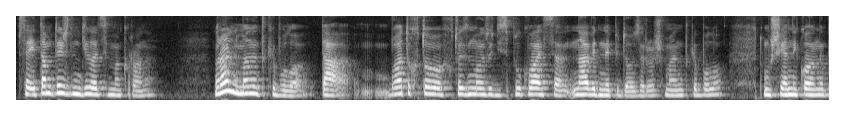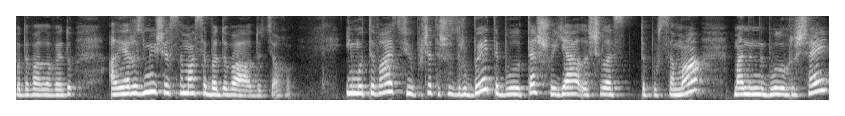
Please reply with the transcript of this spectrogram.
Все, і там тиждень ділиться макарони. Ну, реально, в мене таке було. Так, Багато хто хто зі мною тоді спілкувався, навіть не підозрює, що в мене таке було, тому що я ніколи не подавала виду. Але я розумію, що я сама себе давала до цього. І мотивацією почати щось робити було те, що я лишилась типу сама, в мене не було грошей,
